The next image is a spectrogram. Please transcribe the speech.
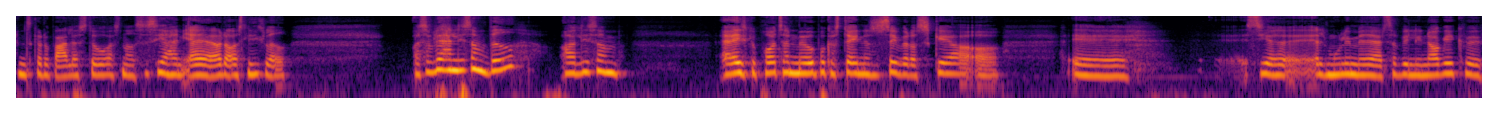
den skal du bare lade stå og sådan noget. Så siger han, ja, jeg er da også ligeglad. Og så bliver han ligesom ved, og ligesom, ja, I skal prøve at tage den med ud på kastanien, så se, hvad der sker, og øh, siger alt muligt med, at så vil I nok ikke øh,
